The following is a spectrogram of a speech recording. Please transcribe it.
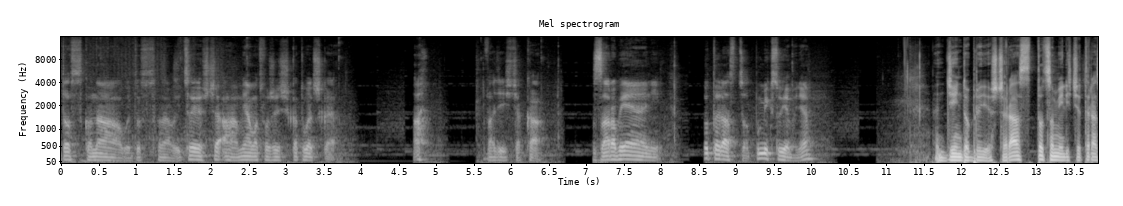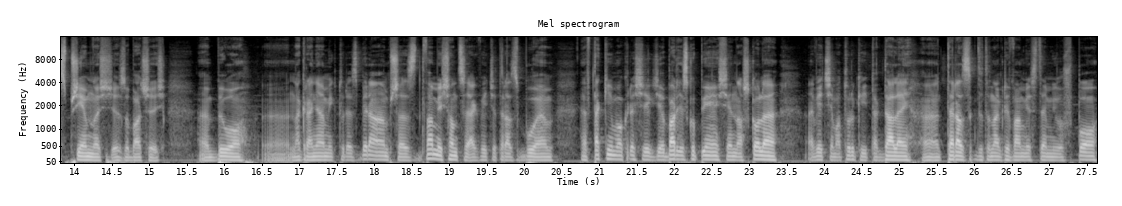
Doskonały, doskonały. I co jeszcze? A, miałem otworzyć szkatułeczkę. A, 20k. Zarobieni. To teraz co? Pomiksujemy, nie? Dzień dobry jeszcze raz. To, co mieliście teraz przyjemność zobaczyć, e, było e, nagraniami, które zbierałem przez dwa miesiące. Jak wiecie, teraz byłem w takim okresie, gdzie bardziej skupiłem się na szkole, e, wiecie, maturki i tak dalej. Teraz, gdy to nagrywam, jestem już po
